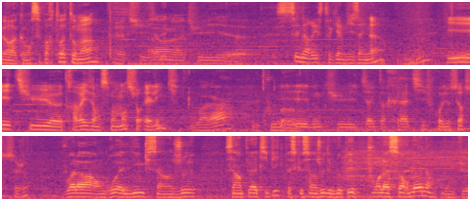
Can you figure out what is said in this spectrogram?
ben, on va commencer par toi, Thomas. Euh, tu, viens, euh, tu es euh, scénariste game designer Mhm. et tu travailles en ce moment sur A-Link. Voilà. Du coup, bah, Et donc, tu es directeur créatif, producteur sur ce jeu. Voilà, en gros, L-Link, c'est un jeu, c'est un peu atypique parce que c'est un jeu développé pour la Sorbonne, donc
